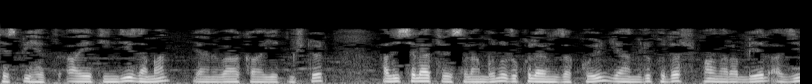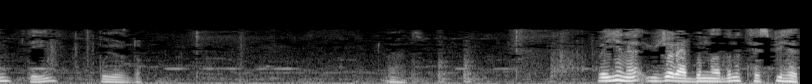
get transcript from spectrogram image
tesbih et. Ayet indiği zaman yani vaka 74 Aleyhisselatü Vesselam bunu rukularınıza koyun. Yani rukuda Subhane Rabbiyel Azim deyin buyurdu. Evet. Ve yine Yüce Rabbinin adını tesbih et.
